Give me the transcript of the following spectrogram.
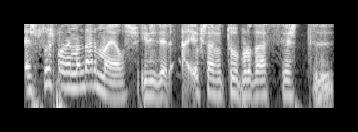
As pessoas podem mandar mails e dizer ah, eu gostava que tu abordasses este,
